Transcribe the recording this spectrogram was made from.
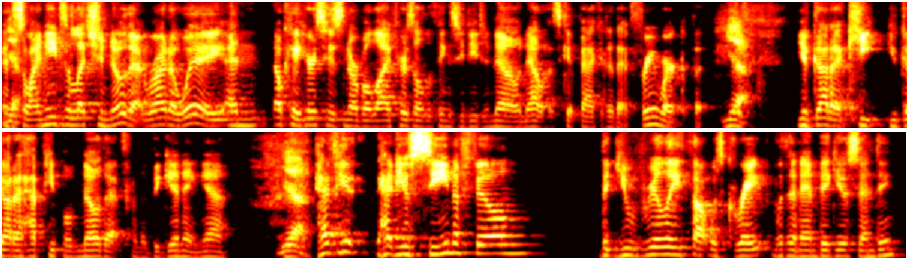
And Yeah. so I need to let you know that right away. And okay, here's his normal life. Here's all the things you need to know. Now let's get back into that framework. But yeah. you've got to keep, you've got to have people know that from the beginning. Yeah. Yeah. Have you, have you seen a film that you really thought was great with an ambiguous ending?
